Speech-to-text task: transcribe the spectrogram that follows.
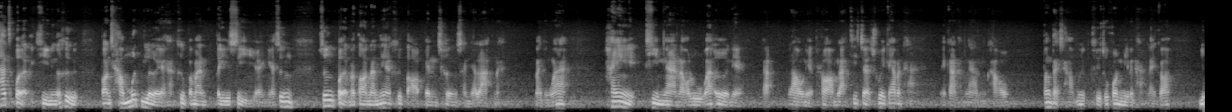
ถ้าจะเปิดอีกทีหนึ่งก็คือ ตอนเช้ามืดเลยฮะคือประมาณตีสี่อะไรเงี้ย ซึ่งซึ่งเปิดมาตอนนั้นเนี่ยคือตอบเป็นเชิงสัญลักษณ์นะหมายถึงว่าให้ทีมงานเรารู้ว่าเออเนี่ย เราเนี่ยพร้อมละที่จะช่วยแก้ปัญหาในการทำงานของเขา ตั้งแต่เช้ามืดคือทุกคนมีปัญหาอะไรก็โย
